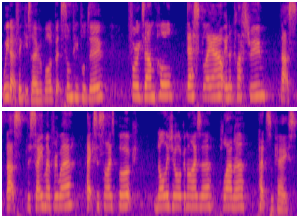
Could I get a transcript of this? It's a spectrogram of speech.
We don't think it's overboard, but some people do. For example, desk layout in a classroom, that's, that's the same everywhere. Exercise book, knowledge organizer, planner, pencil case.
